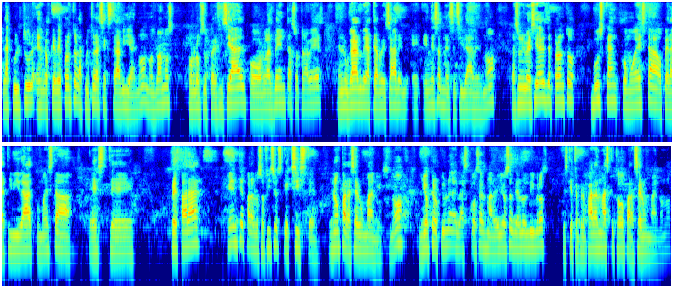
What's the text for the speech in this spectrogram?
la cultura, en lo que de pronto la cultura se extravía, ¿no? Nos vamos por lo superficial, por las ventas otra vez, en lugar de aterrizar en, en esas necesidades, ¿no? Las universidades de pronto buscan como esta operatividad, como esta, este, preparar gente para los oficios que existen, no para ser humanos, ¿no? Yo creo que una de las cosas maravillosas de los libros es que te preparan más que todo para ser humano, ¿no?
